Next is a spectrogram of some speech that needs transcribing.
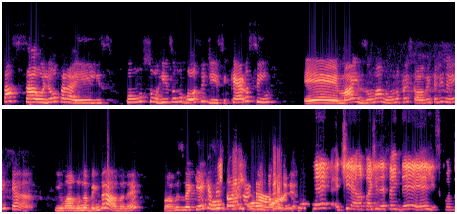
Sassá olhou para eles com um sorriso no rosto e disse: Quero sim. E mais um aluno para a Escola da Inteligência. E uma aluna bem brava, né? Vamos ver o que, que essa história vai dar, olha. Tia, ela pode defender eles quando,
